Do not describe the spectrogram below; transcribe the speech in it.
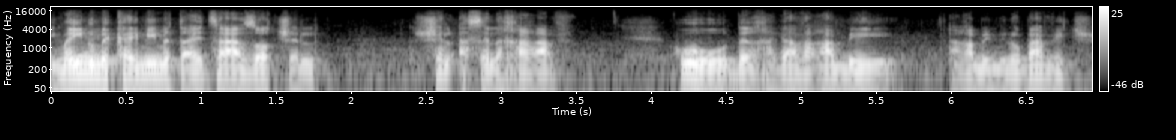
אם היינו מקיימים את העצה הזאת של, של עשה לך רב. הוא, דרך אגב, הרבי, הרבי מלובביץ',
